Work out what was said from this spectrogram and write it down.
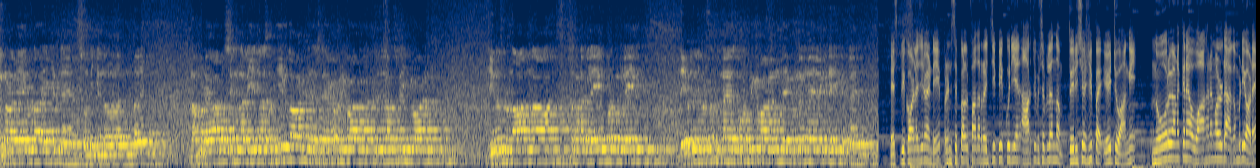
നിങ്ങളുടെ നമ്മുടെ ആവശ്യങ്ങൾ അറിയുന്ന കുറവുകളെയും എസ് പി കോളേജിനു വേണ്ടി principal father Reji P Kurian ആർച്ച് ബിഷപ്പിൽ നിന്നും തിരുശേഷിപ്പ് ഏറ്റുവാങ്ങി. നൂറുകണക്കിന് വാഹനങ്ങളുടെ അകമ്പടിയോടെ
